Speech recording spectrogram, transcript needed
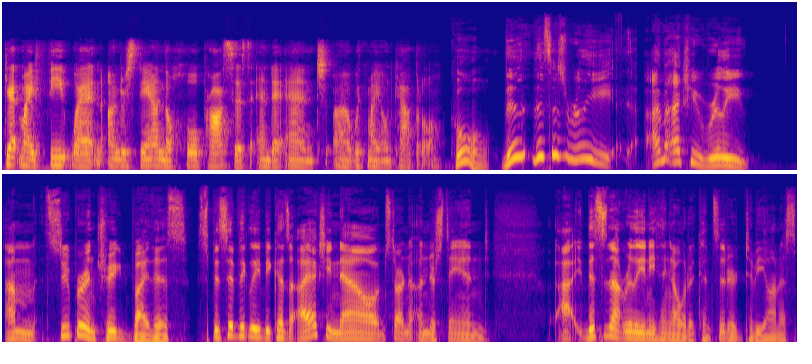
get my feet wet and understand the whole process end to end uh, with my own capital. Cool. This, this is really, I'm actually really I'm super intrigued by this specifically because I actually now I'm starting to understand. I, this is not really anything I would have considered, to be honest,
